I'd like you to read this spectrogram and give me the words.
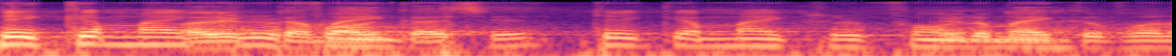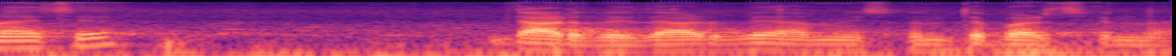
Take a আরেকটা microphone. mic আছে? Take a microphone. এটা মাইক্রোফোন আছে দাঁড়বে দাঁড়বে আমি শুনতে পারছেন না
